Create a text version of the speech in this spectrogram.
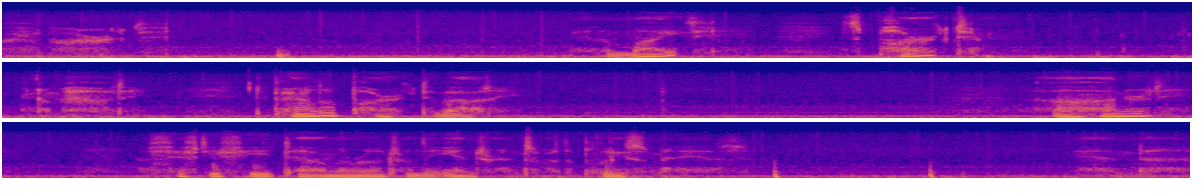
I parked. It might. It's parked. I'm out. It's parallel parked about 150 feet down the road from the entrance where the policeman is. And, uh,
